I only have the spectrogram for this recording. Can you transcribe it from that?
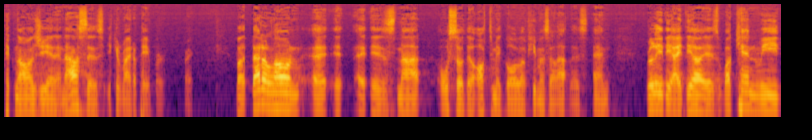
technology and analysis, you can write a paper, right? But that alone uh, it, uh, is not also the ultimate goal of Human Cell Atlas. And really the idea is what can we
